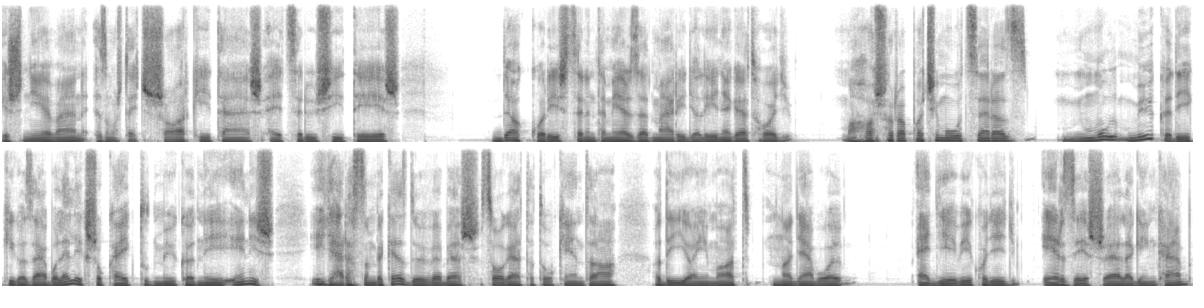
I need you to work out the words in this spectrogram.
és nyilván ez most egy sarkítás, egyszerűsítés, de akkor is szerintem érzed már így a lényeget, hogy a hasarapacsi módszer az működik igazából, elég sokáig tud működni. Én is így árasztom be kezdő webes szolgáltatóként a, a díjaimat nagyjából egy évig, hogy így érzésre leginkább,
